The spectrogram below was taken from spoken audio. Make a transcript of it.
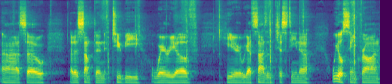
Uh, so that is something to be wary of here. We got Signs of the Tistina, Wheel Synchron,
